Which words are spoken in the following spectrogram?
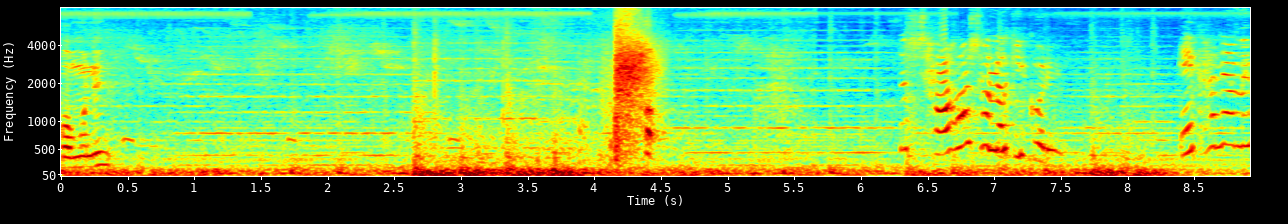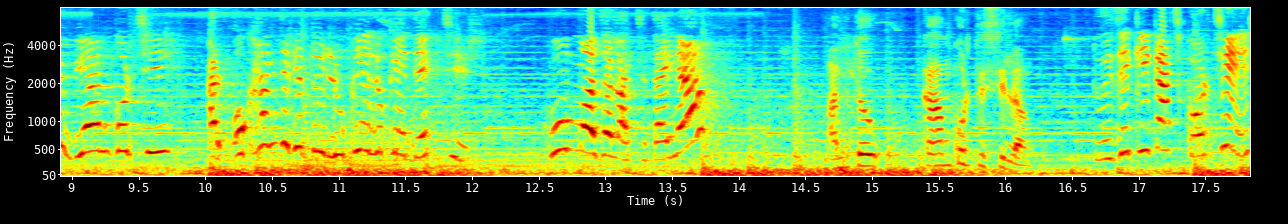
আপামনি তো সাহস হলো কি করে? এখানে আমি ব্যায়াম করছি আর ওখান থেকে তুই লুকিয়ে লুকিয়ে দেখছিস। খুব মজা লাগছে তাই না? আমি তো কাম করতেছিলাম। তুই যে কি কাজ করছিস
